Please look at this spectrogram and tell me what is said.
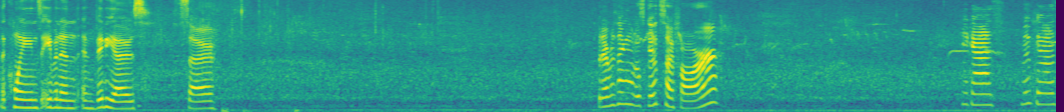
the queens even in in videos. So. But everything looks good so far. Hey guys, move guys.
